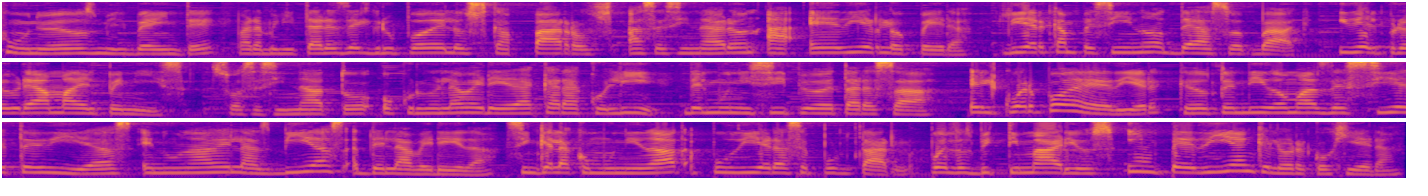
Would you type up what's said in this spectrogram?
Junio de 2020, paramilitares del grupo de los Caparros asesinaron a Edier Lopera, líder campesino de Azokbak y del programa del Penis. Su asesinato ocurrió en la vereda Caracolí del municipio de Tarazá. El cuerpo de Edier quedó tendido más de siete días en una de las vías de la vereda, sin que la comunidad pudiera sepultarlo, pues los victimarios impedían que lo recogieran.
